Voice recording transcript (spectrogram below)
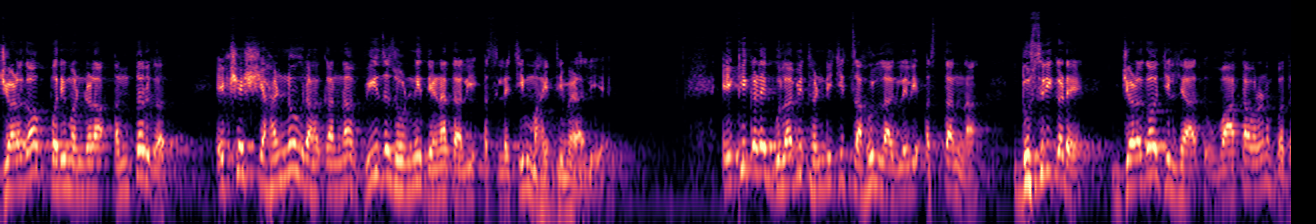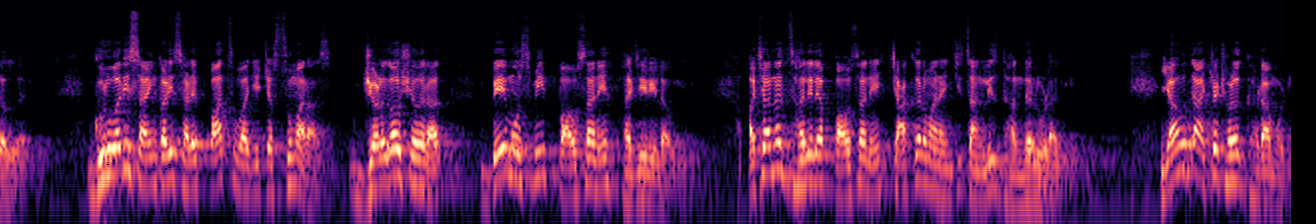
जळगाव परिमंडळाअंतर्गत एकशे शहाण्णव ग्राहकांना वीज जोडणी देण्यात आली असल्याची माहिती मिळाली आहे. एकीकडे गुलाबी थंडीची चाहूल लागलेली असताना दुसरीकडे जळगाव जिल्ह्यात वातावरण बदललं आहे गुरुवारी सायंकाळी साडेपाच वाजेच्या सुमारास जळगाव शहरात बेमोसमी पावसाने हजेरी लावली. अचानक झालेल्या पावसाने चाकरमान्यांची चांगलीच धांदल उडाली. या होत्या आजच्या ठळक घडामोडी.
